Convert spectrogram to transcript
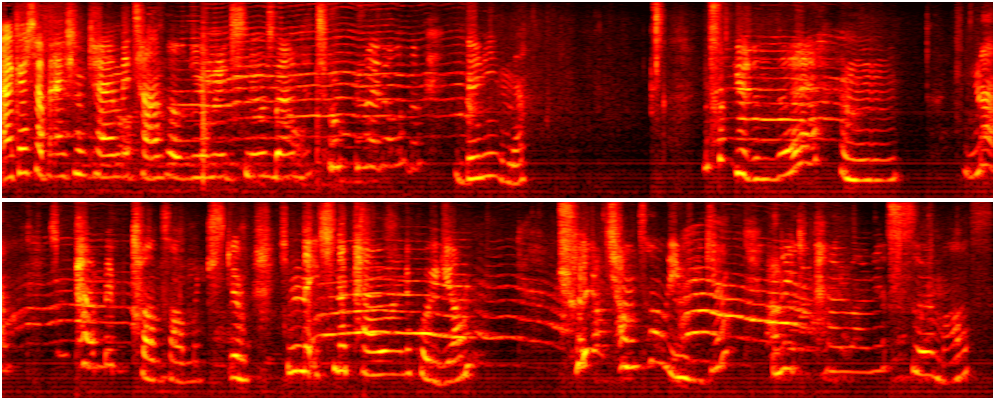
Arkadaşlar ben şimdi kendime çanta hazırlamayı düşünüyorum. Ben de çok güzel oldu. Deneyeyim mi? Nasıl göründü? Hmm. Bilmem. Pembe bir çanta almak istiyorum. Şimdi içine pervane koyacağım. Şöyle bir çanta alayım diyeceğim. Buna hiç pervane sığmaz.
